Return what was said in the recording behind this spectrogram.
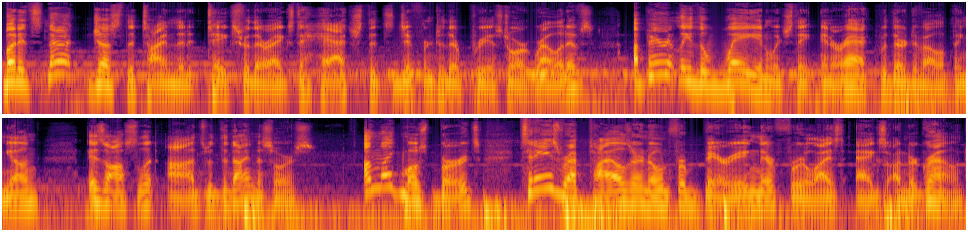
But it's not just the time that it takes for their eggs to hatch that's different to their prehistoric relatives. Apparently, the way in which they interact with their developing young is also at odds with the dinosaurs. Unlike most birds, today's reptiles are known for burying their fertilized eggs underground.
